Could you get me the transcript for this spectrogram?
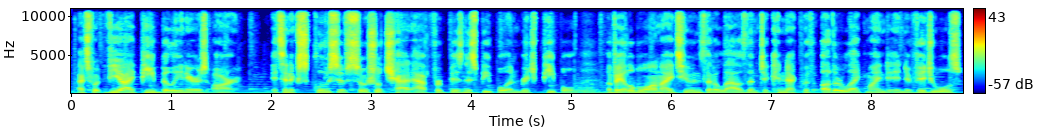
That's what VIP billionaires are. It's an exclusive social chat app for business people and rich people, available on iTunes that allows them to connect with other like-minded individuals,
